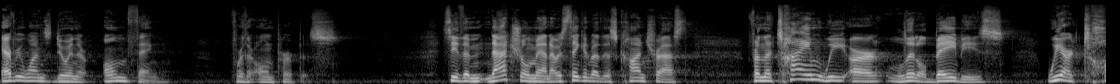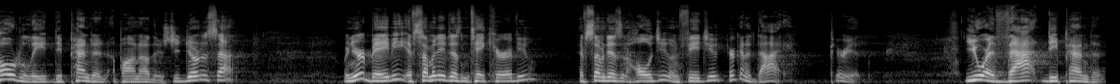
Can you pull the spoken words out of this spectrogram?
Everyone's doing their own thing for their own purpose. See, the natural man, I was thinking about this contrast. From the time we are little babies, we are totally dependent upon others. Did you notice that? When you're a baby, if somebody doesn't take care of you, if somebody doesn't hold you and feed you, you're going to die, period. You are that dependent.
